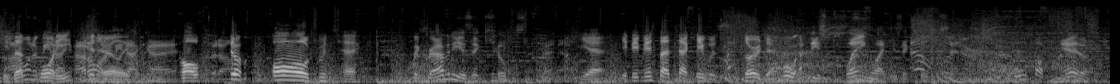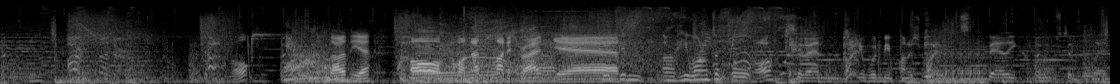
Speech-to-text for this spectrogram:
He's I at 40, be that, I bit don't wanna early. guy. Oh, um, no. oh, good tech. but gravity is at kill percent right now. Yeah, if he missed that tech, he was so dead. Oh, and he's playing like he's at kill percent. Air. Oh, start in the air. Oh, come on, that's punish, right? Yeah. He didn't. Uh, he wanted to fall off, so then it wouldn't be punishable. It's barely close to the ledge.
